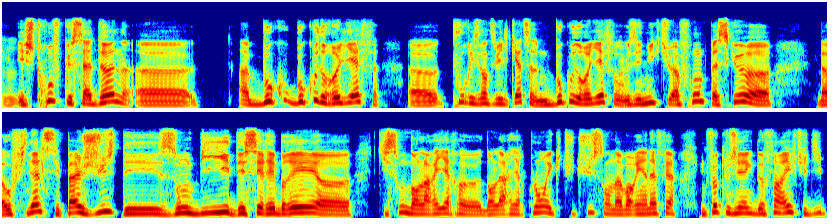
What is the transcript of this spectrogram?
Mm. Et je trouve que ça donne euh, un beaucoup beaucoup de relief euh, pour Resident Evil 4. Ça donne beaucoup de relief aux ennemis que tu affrontes parce que euh, bah au final c'est pas juste des zombies décérébrés euh, qui sont dans l'arrière euh, dans l'arrière-plan et que tu tues sans avoir rien à faire. Une fois que le générique de fin arrive, tu te dis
